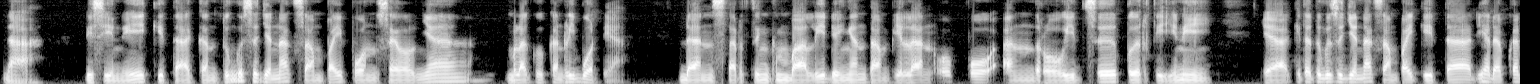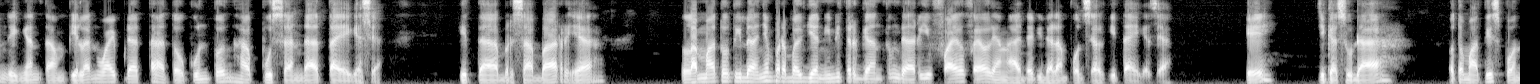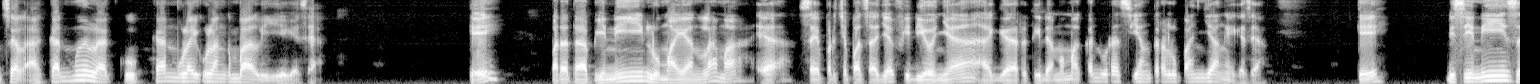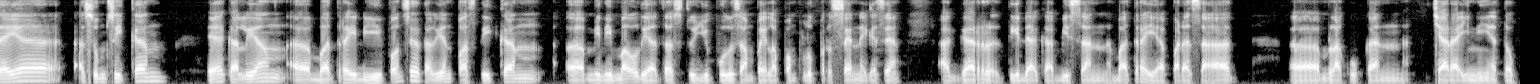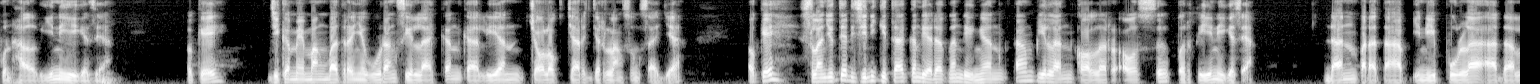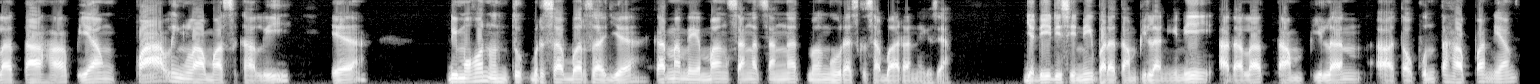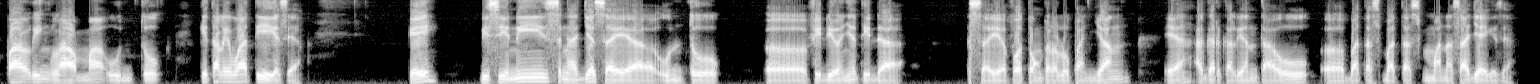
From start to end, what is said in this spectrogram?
Nah, di sini kita akan tunggu sejenak sampai ponselnya melakukan reboot ya. Dan starting kembali dengan tampilan Oppo Android seperti ini. Ya, kita tunggu sejenak sampai kita dihadapkan dengan tampilan wipe data ataupun penghapusan data ya guys ya. Kita bersabar ya. Lama atau tidaknya pada bagian ini tergantung dari file-file yang ada di dalam ponsel kita ya guys ya. Oke, jika sudah otomatis ponsel akan melakukan mulai ulang kembali ya guys ya. Oke, pada tahap ini lumayan lama ya. Saya percepat saja videonya agar tidak memakan durasi yang terlalu panjang ya guys ya. Oke, di sini saya asumsikan ya kalian uh, baterai di ponsel kalian pastikan uh, minimal di atas 70 sampai 80% ya guys ya agar tidak kehabisan baterai ya pada saat uh, melakukan cara ini ataupun hal ini guys ya. Oke, okay? jika memang baterainya kurang silahkan kalian colok charger langsung saja. Oke, okay? selanjutnya di sini kita akan dihadapkan dengan tampilan color OS seperti ini guys ya. Dan pada tahap ini pula adalah tahap yang paling lama sekali ya. Dimohon untuk bersabar saja karena memang sangat-sangat menguras kesabaran ya guys ya. Jadi di sini pada tampilan ini adalah tampilan ataupun tahapan yang paling lama untuk kita lewati guys ya. Oke, di sini sengaja saya untuk uh, videonya tidak saya potong terlalu panjang ya agar kalian tahu eh, batas-batas uh, mana saja ya guys ya.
